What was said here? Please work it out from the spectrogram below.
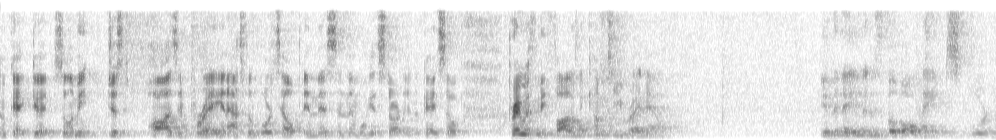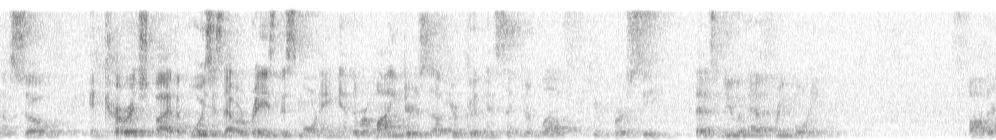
Okay, good. So let me just pause and pray and ask for the Lord's help in this, and then we'll get started. Okay, so pray with me. Father, we come to you right now. In the name that is above all names, Lord, and I'm so encouraged by the voices that were raised this morning and the reminders of your goodness and your love, your mercy that is new every morning. Father,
